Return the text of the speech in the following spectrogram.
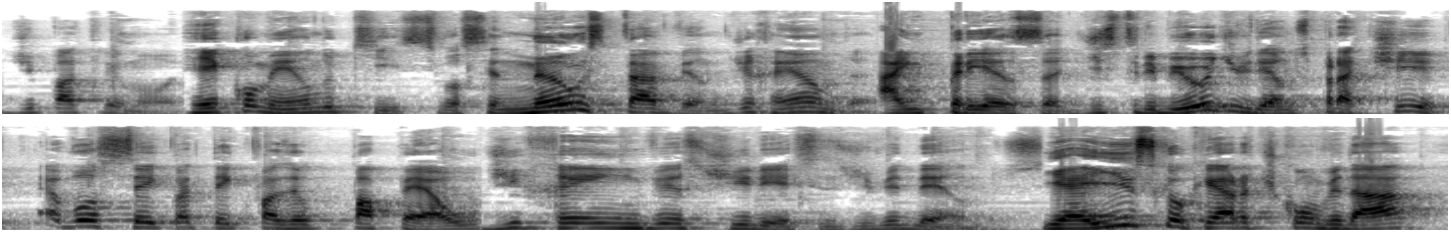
de patrimônio? Recomendo que, se você não está vendo de renda, a empresa distribuiu dividendos para ti, é você que vai ter que fazer o papel de reinvestir esses dividendos. E é isso que eu quero te convidar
